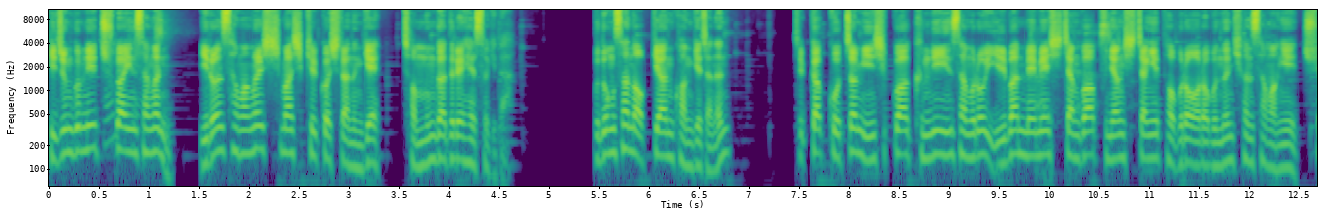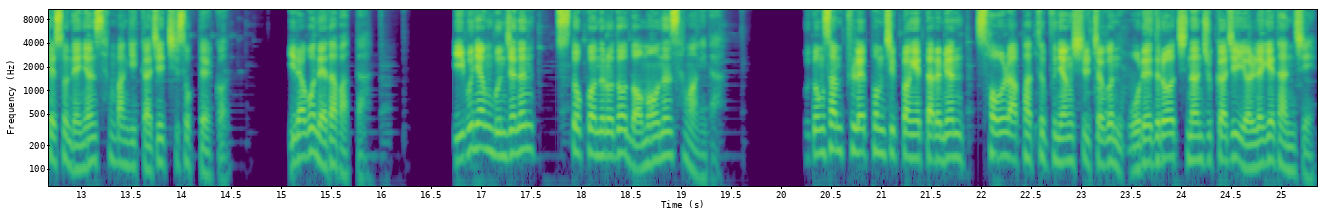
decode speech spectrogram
기준금리 추가 인상은 이런 상황을 심화시킬 것이라는 게 전문가들의 해석이다. 부동산 업계 한 관계자는 집값 고점 인식과 금리 인상으로 일반 매매 시장과 분양 시장이 더불어 얼어붙는 현 상황이 최소 내년 상반기까지 지속될 것이라고 내다봤다. 미분양 문제는 수도권으로도 넘어오는 상황이다. 부동산 플랫폼 직방에 따르면 서울 아파트 분양 실적은 올해 들어 지난주까지 14개 단지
